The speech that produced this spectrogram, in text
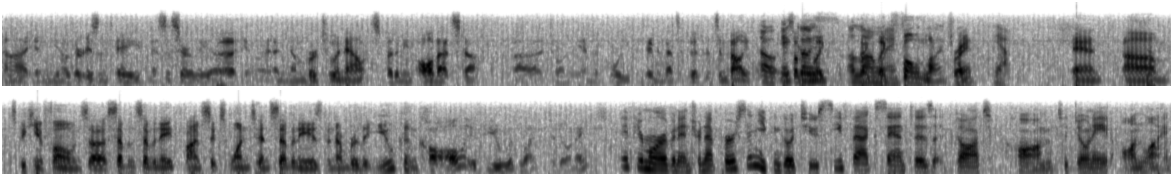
uh, and you know there isn't a necessarily a, you know, a number to announce, but I mean all that stuff, uh, Tony and Nicole, you can say, I mean that's it's invaluable. Oh, It's it something goes like, a long like, way. like phone lines, right? Yeah. And um, speaking of phones, uh, 778-561-1070 is the number that you can call if you would like to donate. If you're more of an internet person, you can go to cfaxsantas.com to donate online.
